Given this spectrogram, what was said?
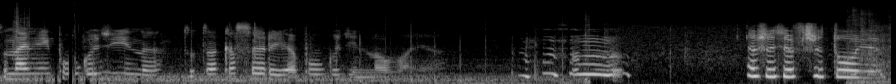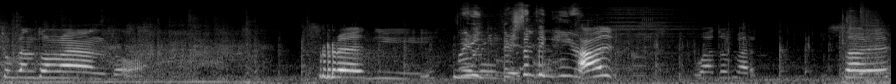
co najmniej pół godziny. To taka seria półgodzinnowa, nie? Jeszcze się wczytuję, tu będą będą. Freddy. Freddy, there's something here. Al... Ładowar... Sorry.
